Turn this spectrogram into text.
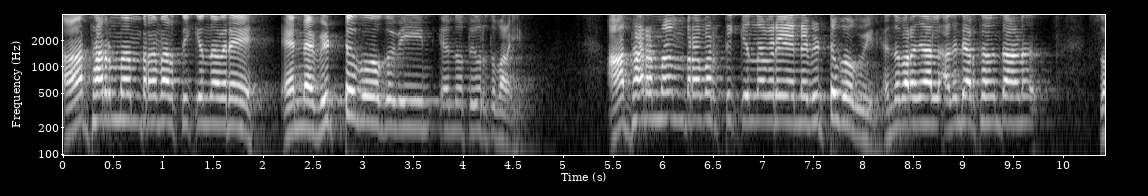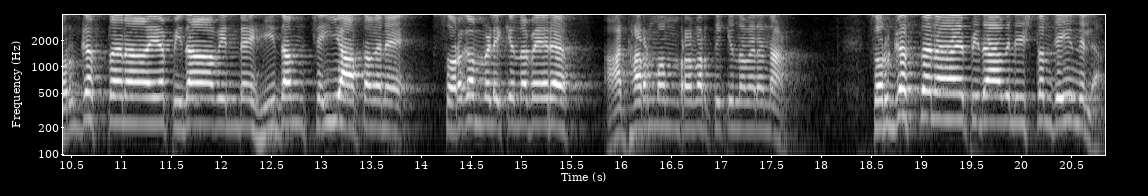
അധർമ്മം പ്രവർത്തിക്കുന്നവരെ എന്നെ വിട്ടുപോകുവീൻ എന്ന് തീർത്ത് പറയും. അധർമ്മം പ്രവർത്തിക്കുന്നവരെ എന്നെ വിട്ടുപോകുവീൻ എന്ന് പറഞ്ഞാൽ അതിന്റെ അർത്ഥം എന്താണ്? സ്വർഗസ്ഥനായ പിതാവിന്റെ ഹിതം ചെയ്യാത്തവനെ സ്വർഗം വിളിക്കുന്ന പേര് അധർമ്മം പ്രവർത്തിക്കുന്നവനെന്നാണ്. സ്വർഗസ്ഥനായ പിതാവിന്റെ ഇഷ്ടം ചെയ്യുന്നില്ല.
